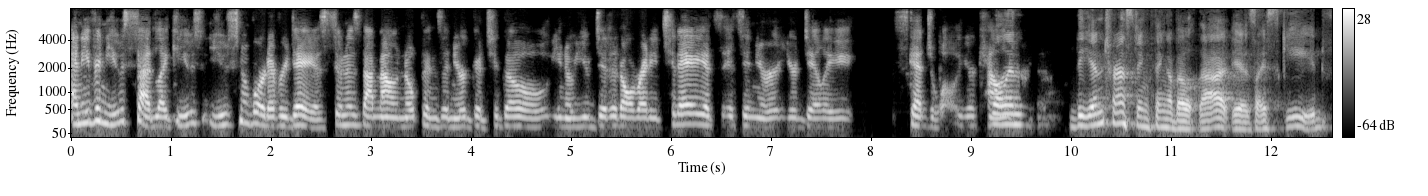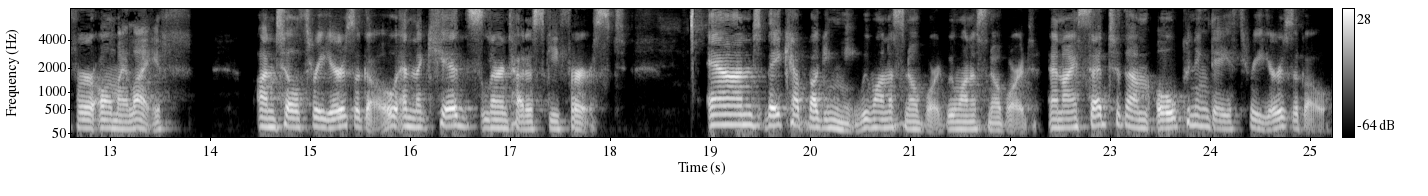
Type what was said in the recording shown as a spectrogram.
and even you said like you you snowboard every day as soon as that mountain opens and you're good to go you know you did it already today it's it's in your your daily schedule, your calendar. Well, and the interesting thing about that is I skied for all my life until three years ago, and the kids learned how to ski first. And they kept bugging me. We want a snowboard. We want a snowboard. And I said to them opening day three years ago,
